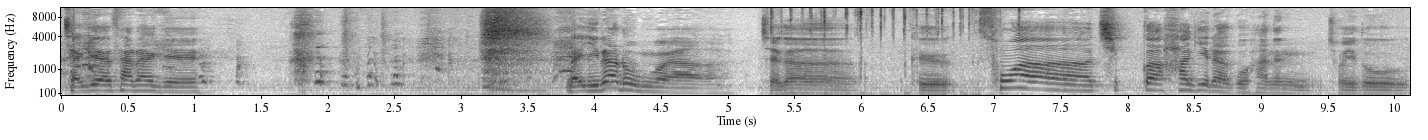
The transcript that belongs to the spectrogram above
자기야 사랑해. 나 일하러 온 거야. 제가 그 소아치과학이라고 하는 저희도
